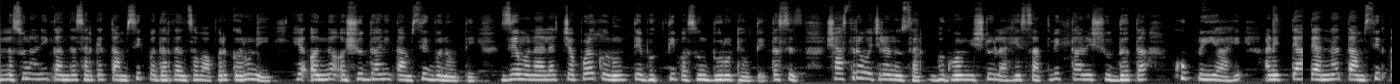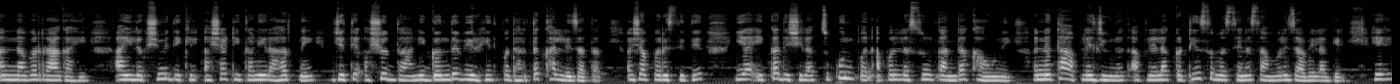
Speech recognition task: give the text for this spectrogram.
लसूण आणि कांद्यासारख्या तामसिक पदार्थांचा वापर करू नये. हे अन्न अशुद्ध आणि तामसिक बनवते. जे मनाला चपळ करून ते भक्तीपासून दूर ठेवते. तसेच शास्त्रवचनानुसार भगवान विष्णूला हे सात्विकता आणि शुद्धता खूप प्रिय आहे आणि त्या त्यांना तामसिक अन्नावर राग आहे. आई लक्ष्मी देखील अशा ठिकाणी राहत नाही जिथे अशुद्ध आणि गंधविरहित पदार्थ खाल्ले जातात. अशा परिस्थितीत या एकादशीला चुकून पण आपण लसूण कांदा खाऊ नये. अन्यथा आपल्या जीवनात आपल्याला कठीण समस्यांना सामोरे जावे लागेल. हे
